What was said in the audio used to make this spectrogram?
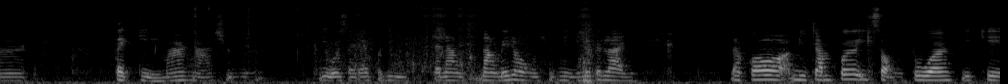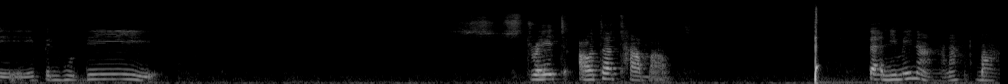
มาก แต่เก๋มากนะชุดนี้ดีโอใส่ได้พอดี แต่นางนางไม่ลงชุดนี้ไม่เป็นไร แล้วก็มีจัมเปอร์อีกสองตัวเก๋ๆเป็นฮูดดี้ straight outer time out แต่อันนี้ไม่หนานะ บาง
